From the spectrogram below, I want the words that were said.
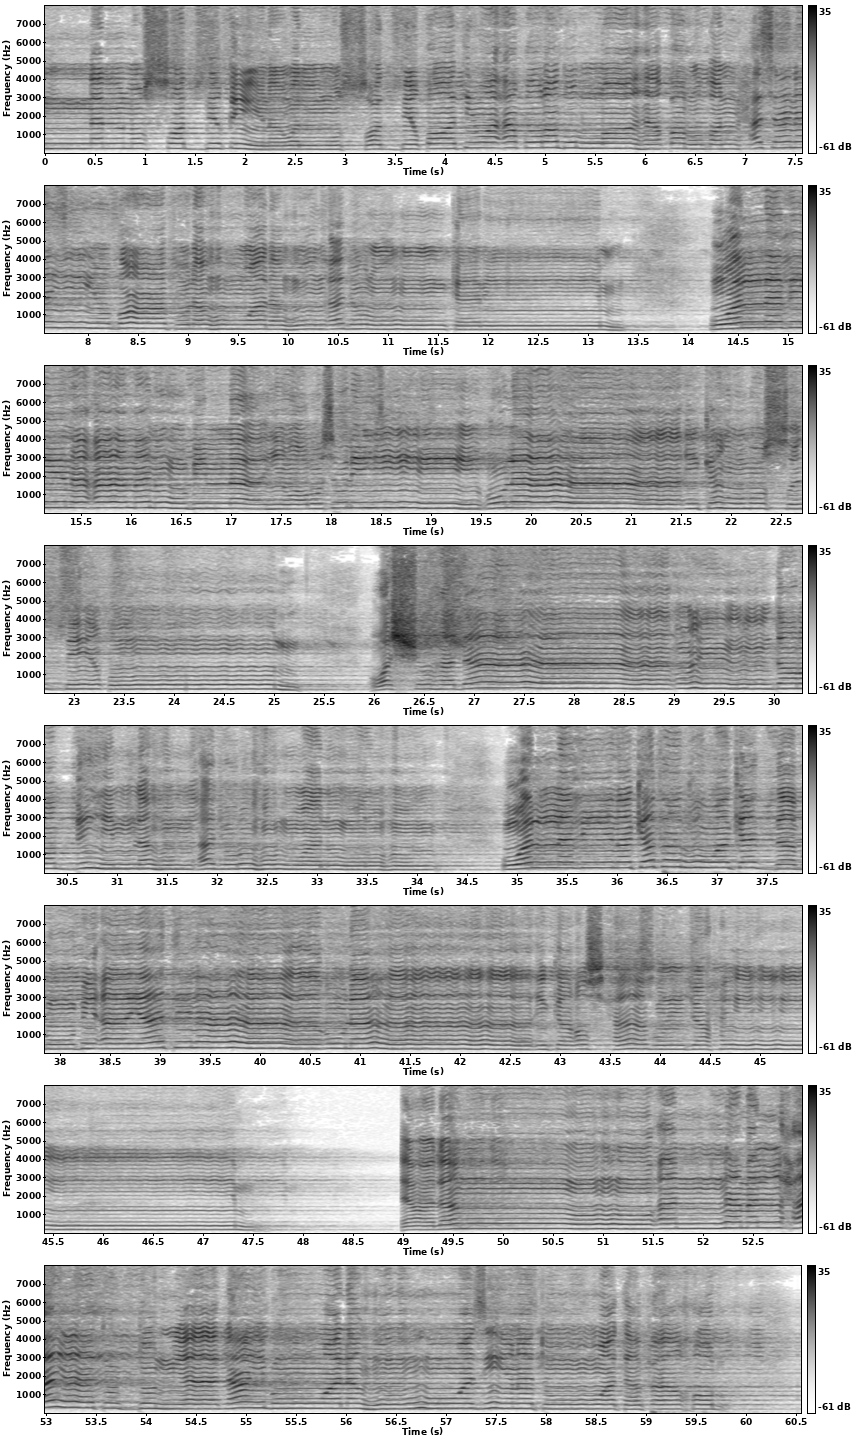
المصدقين والمصدقات وأقرضوا الله قرضا حسنا يضاعف لهم ولهم أجر كريم. والذين آمنوا بالله ورسله أولئك هم الصديقون والشهداء لهم أجرهم ونورهم والذين كفروا وكذبوا بآياتنا أولئك أصحاب الجحيم. اعلموا أنما الحياة الدنيا لعب وله وزينة وتفاخر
